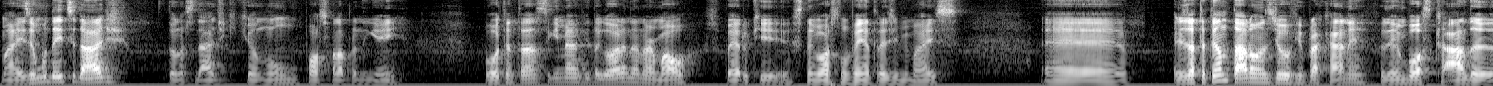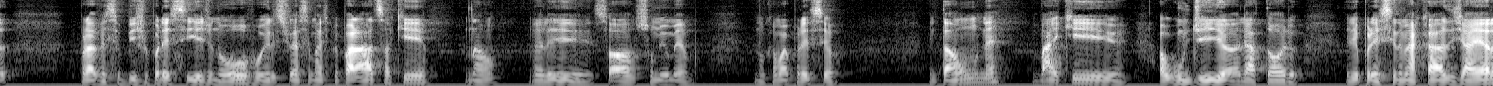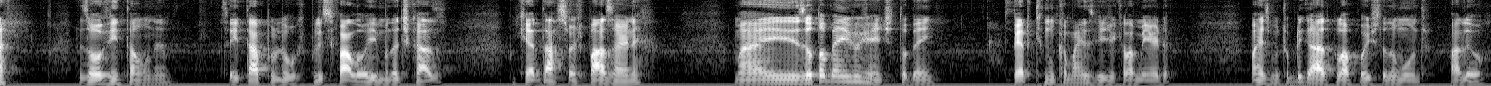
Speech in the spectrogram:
Mas eu mudei de cidade. Tô na cidade que eu não posso falar pra ninguém. Vou tentar seguir minha vida agora, né? Normal. Espero que esse negócio não venha atrás de mim mais. É... Eles até tentaram antes de eu vir pra cá, né? Fazer uma emboscada para ver se o bicho aparecia de novo, eles estivessem mais preparados, só que não, ele só sumiu mesmo. Nunca mais apareceu. Então, né? Vai que algum dia aleatório ele aparecia na minha casa e já era. Resolvi então, né? Aceitar o que a polícia falou e mudar de casa. Não quero dar sorte pro azar, né? Mas eu tô bem, viu, gente? Tô bem. Espero que nunca mais veja aquela merda. Mas muito obrigado pelo apoio de todo mundo. Valeu.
